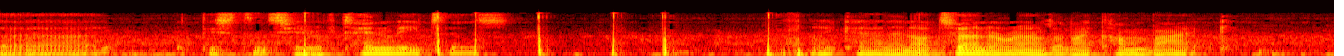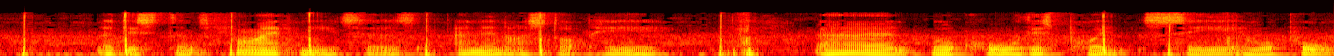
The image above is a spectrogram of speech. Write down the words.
uh, distance here of 10 meters. Okay, and then I turn around and I come back a distance 5 meters and then I stop here and we'll call this point C and we'll pull,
